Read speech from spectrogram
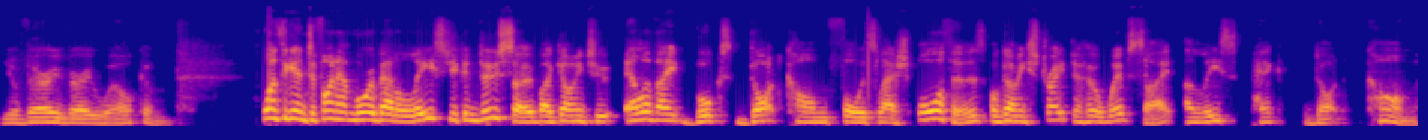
You're very, very welcome. Once again, to find out more about Elise, you can do so by going to elevatebooks.com forward slash authors or going straight to her website, elisepeck.com.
